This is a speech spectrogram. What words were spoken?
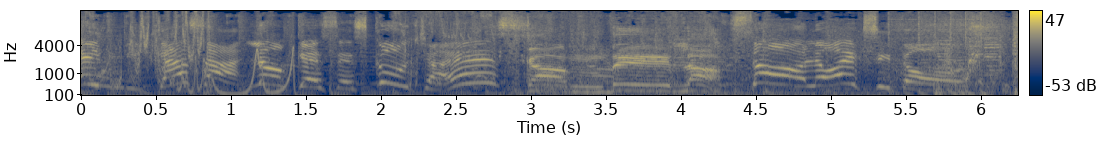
En mi casa, lo que se escucha es Candela. solo éxitos.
